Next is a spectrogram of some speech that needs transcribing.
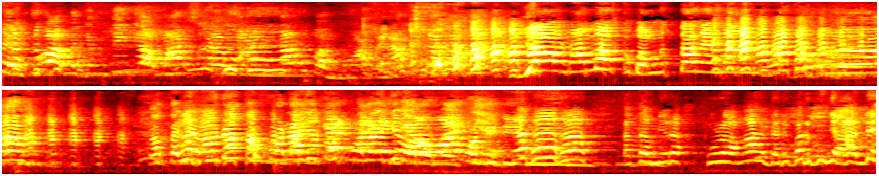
jam dua sampai jam tiga mas mana apa mau ngapain apa? Ya, mama kebangetan emang. Katanya udah telepon aja, telepon aja orang telepon di dia. kata Mira pulang ah daripada punya ade.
